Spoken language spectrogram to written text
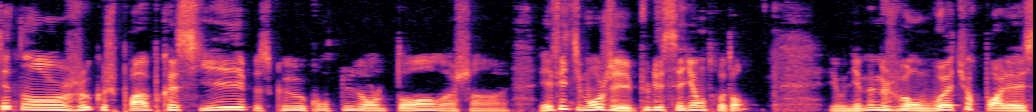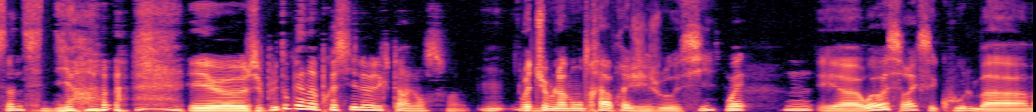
peut-être un jeu que je pourrais apprécier parce que contenu dans le temps machin. Et effectivement j'ai pu l'essayer entre temps et on y a même joué en voiture pour aller à Essen, c'est dire. et euh, j'ai plutôt bien apprécié le- l'expérience. ouais. Mm. Ouais, tu me l'as montré après, j'ai joué aussi. Mm. Et euh, ouais, ouais, c'est vrai que c'est cool. Bah,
